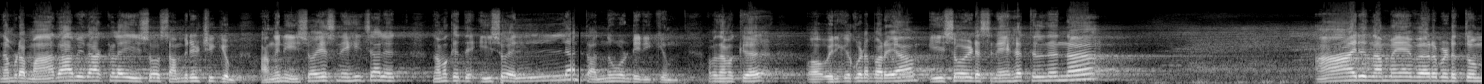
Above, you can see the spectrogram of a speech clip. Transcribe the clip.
നമ്മുടെ മാതാപിതാക്കളെ ഈശോ സംരക്ഷിക്കും. അങ്ങനെ ഈശോയെ സ്നേഹിച്ചാൽ നമുക്ക് ഈശോ എല്ലാം തന്നുകൊണ്ടിരിക്കും. അപ്പോൾ നമുക്ക് ഒരിക്കൽ കൂടെ പറയാം. ഈശോയുടെ സ്നേഹത്തിൽ നിന്ന് ആര് നമ്മെ വേർപെടുത്തും?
